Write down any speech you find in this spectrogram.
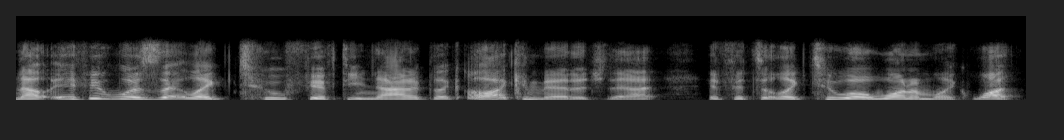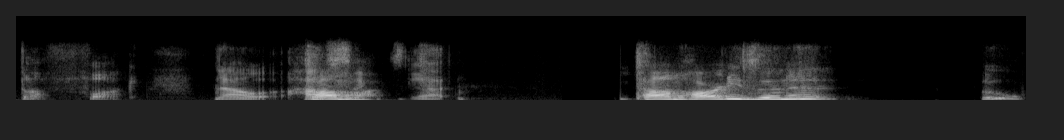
Now, if it was at like 259, I'd be like, oh, I can manage that. If it's at like 201, I'm like, what the fuck? Now, how Tom- sick is that? Tom Hardy's in it. Who?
